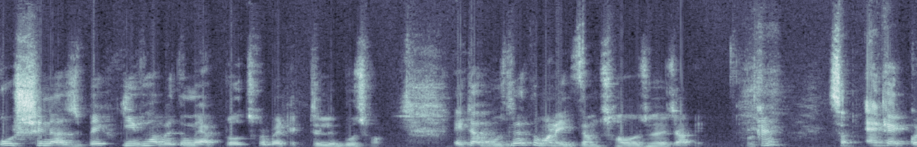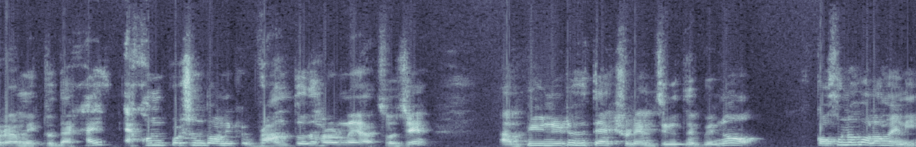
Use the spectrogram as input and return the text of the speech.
কোশ্চেন আসবে, কীভাবে তুমি অ্যাপ্রোচ করবে এটা একটু বুঝো। এটা বুঝলে তোমার এক্সাম সহজ হয়ে যাবে ওকে সো এক এক করে আমি একটু দেখাই। এখন পর্যন্ত অনেকে ভ্রান্ত ধারণায় আছো যে বি ইউনিটে হয়তো একশোটা এমসিকিউ থাকবে। ন কখনো বলা হয়নি।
